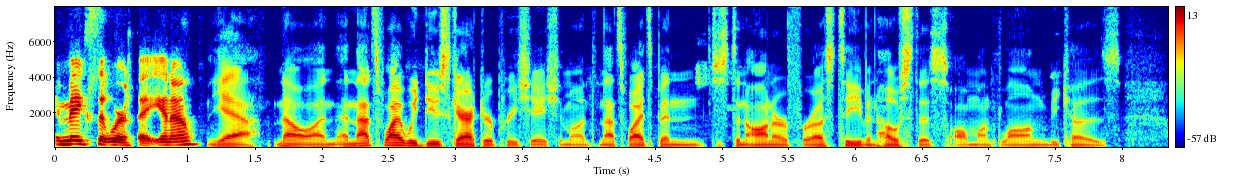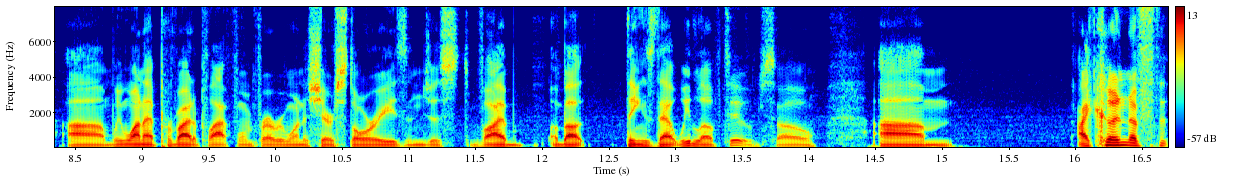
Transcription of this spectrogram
It makes it worth it, you know? yeah no and, and that's why we do Scareactor appreciation month and that's why it's been just an honor for us to even host this all month long because um, we want to provide a platform for everyone to share stories and just vibe about things that we love too so um, i couldn't have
